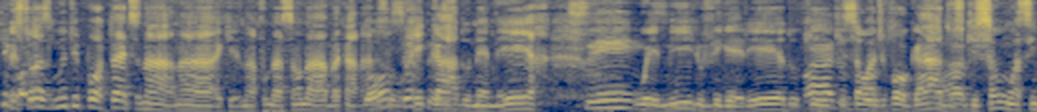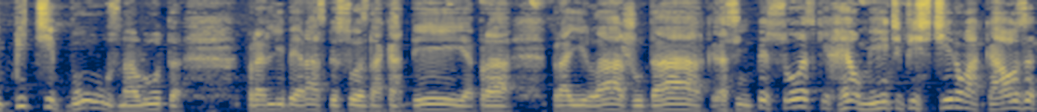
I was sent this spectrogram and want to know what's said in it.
pessoas muito importantes na, na, na fundação da Abra Cannabis, o Ricardo Nemer, sim, o Emílio sim. Figueiredo, que, que são advogados, vários. que são assim pitbulls na luta para liberar as pessoas da cadeia, para ir lá ajudar, assim, pessoas que realmente vestiram a causa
